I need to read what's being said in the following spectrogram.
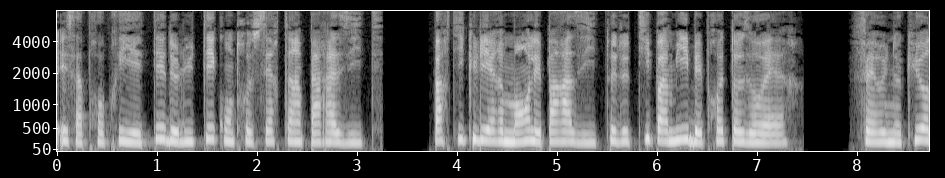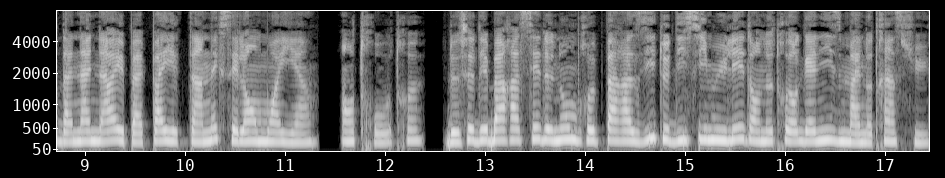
est sa propriété de lutter contre certains parasites. Particulièrement les parasites de type amibe et protozoaires. Faire une cure d'ananas et papaye est un excellent moyen, entre autres, de se débarrasser de nombreux parasites dissimulés dans notre organisme à notre insu.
